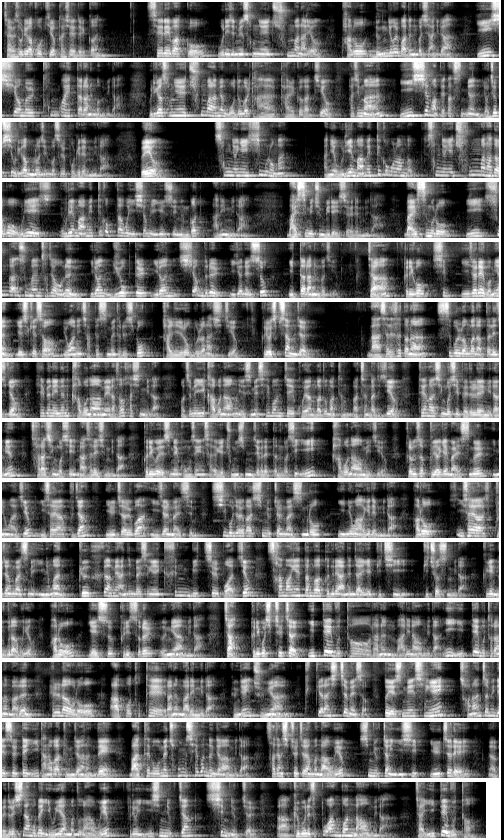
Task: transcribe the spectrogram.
자, 그래서 우리가 꼭 기억하셔야 될 건 세례받고 우리 주님의 성령에 충만하여 바로 능력을 받는 것이 아니라 이 시험을 통과했다라는 겁니다. 우리가 성령에 충만하면 모든 걸 다 할 것 같지요. 하지만 이 시험 앞에 딱 쓰면 여접시 우리가 무너진 것을 보게 됩니다. 왜요? 성령의 힘으로만 아니요. 우리의 마음에 뜨거운 성령이 충만하다고 우리의 우리의 마음이 뜨겁다고 이 시험을 이길 수 있는 것 아닙니다. 말씀이 준비되어 있어야 됩니다. 말씀으로 이 순간순간 찾아오는 이런 유혹들, 이런 시험들을 이겨낼 수 있다라는 거지요. 자, 그리고 12절에 보면 예수께서 요한이 잡혔음을 들으시고 갈릴리로 물러나시지요. 그리고 13절 나사렛에서 떠나 스불론과 납달리 지경 해변에 있는 가보나움에 가서 사십니다. 어쩌면 이 가보나움은 예수님의 세 번째 고향과도 마찬가지지요. 태어나신 곳이 베들레헴이라면 자라신 곳이 나사렛입니다. 그리고 예수님의 공생의 사역의 중심지가 됐던 것이 이 가보나움이지요. 그러면서 구약의 말씀을 인용하지요. 이사야 9장 1절과 2절 말씀, 15절과 16절 말씀으로 인용하게 됩니다. 바로 이사야 9장 말씀에 인용한 그 흑암에 앉은 백성의 큰 빛을 보았죠. 사망의 땅과 그들의 앉은 자에게 빛이 비추었습니다. 그게 누구라고요? 바로 예수 그리스도를 의미합니다. 자, 그리고 17절 이때부터라는 말이 나옵니다. 이 이때부터라는 말은 헬라어로 아포토테라는 말입니다. 굉장히 중요한 특별한 시점에서 또 예수님의 생애 전환점이 됐을 때 이 단어가 등장하는데 마태복음에 총 세 번 등장합니다. 4장 17절에 한번 나오고요. 16장 21절에 베드로 신앙 고백 이후에 한번 또 나오고요. 그리고 26장 16절 아, 그분에서 또 한 번 나옵니다. 자, 이때부터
